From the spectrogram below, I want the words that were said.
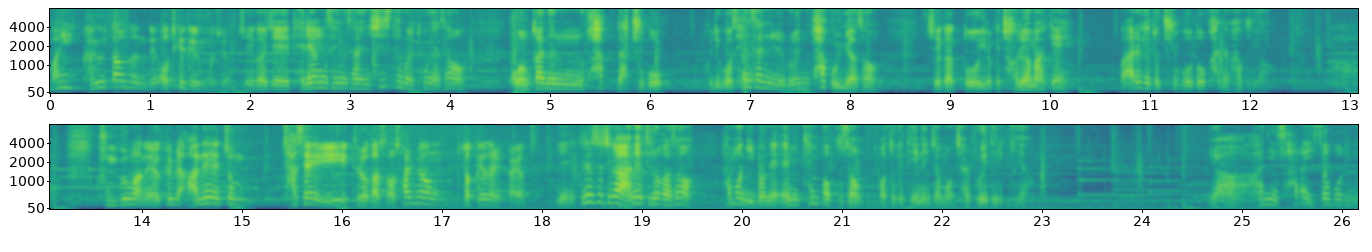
많이 가격이 다운됐는데 어떻게 되는 거죠? 저희가 이제 대량 생산 시스템을 통해서 원가는 확 낮추고 그리고 생산률은 확 올려서 저희가 또 이렇게 저렴하게 빠르게 또 출고도 가능하고요. 아, 궁금하네요. 그러면 안에 좀 자세히 들어가서 설명 부탁드려도 될까요? 예, 그래서 제가 안에 들어가서 한번 이번에 M 캠퍼 구성 어떻게 돼 있는지 한번 잘 보여드릴게요. 야, 안이 살아 있어 버리네.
